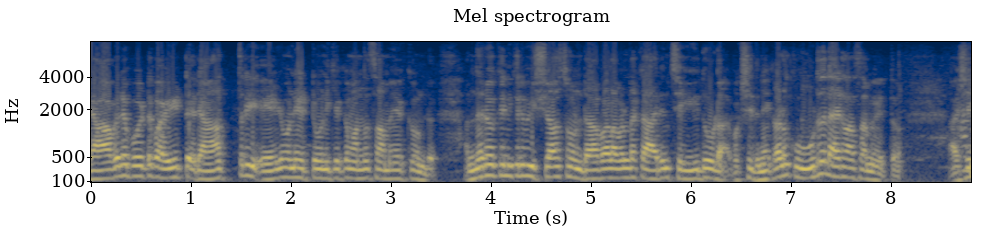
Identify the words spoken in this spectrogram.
രാവിലെ പോയിട്ട് വൈകിട്ട് രാത്രി ഏഴ് മണി എട്ട് മണിക്കൊക്കെ വന്ന സമയമൊക്കെ ഉണ്ട്. അന്നേരമൊക്കെ എനിക്കൊരു വിശ്വാസമുണ്ട്. അവൾ അവളുടെ കാര്യം ചെയ്തോളാം പക്ഷെ ഇതിനേക്കാളും കൂടുതലായിരുന്നു ആ സമയത്ത്. പക്ഷെ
